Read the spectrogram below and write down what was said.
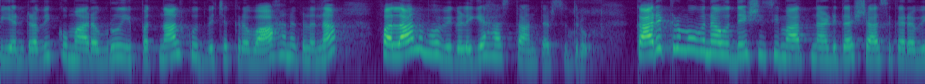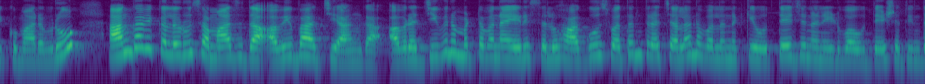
ಬಿಎನ್ ರವಿಕುಮಾರ್ ಅವರು ಇಪ್ಪತ್ನಾಲ್ಕು ದ್ವಿಚಕ್ರ ವಾಹನಗಳನ್ನು ಫಲಾನುಭವಿಗಳಿಗೆ ಹಸ್ತಾಂತರಿಸಿದರು. ಕಾರ್ಯಕ್ರಮವನ್ನು ಉದ್ದೇಶಿಸಿ ಮಾತನಾಡಿದ ಶಾಸಕ ರವಿಕುಮಾರ್ ಅವರು, ಅಂಗವಿಕಲರು ಸಮಾಜದ ಅವಿಭಾಜ್ಯ ಅಂಗ, ಅವರ ಜೀವನ ಮಟ್ಟವನ್ನು ಏರಿಸಲು ಹಾಗೂ ಸ್ವತಂತ್ರ ಚಲನವಲನಕ್ಕೆ ಉತ್ತೇಜನ ನೀಡುವ ಉದ್ದೇಶದಿಂದ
